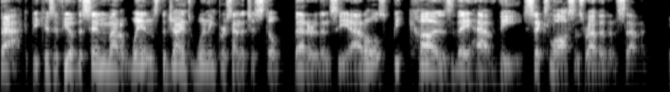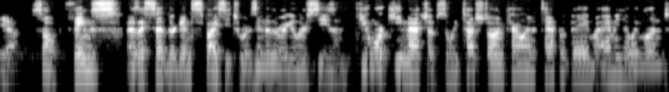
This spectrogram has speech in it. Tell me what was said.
back because if you have the same amount of wins, the Giants' winning percentage is still better than Seattle's because they have the six losses rather than seven. Yeah. So things, as I said, they're getting spicy towards the end of the regular season. A few more key matchups. So we touched on Carolina, Tampa Bay, Miami, New England.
